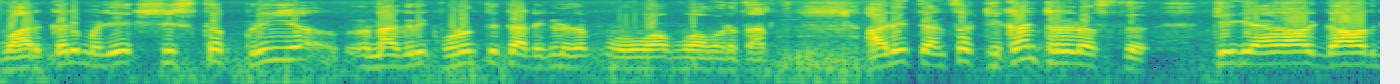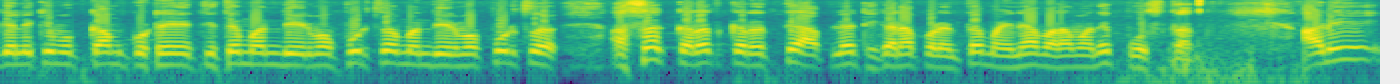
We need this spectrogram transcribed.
वारकरी म्हणजे एक शिस्तप्रिय नागरिक म्हणून ते त्या ठिकाणी वा- वावरतात. आणि त्यांचं ठिकाण ठरलं असतं की या गावात गेले की मुक्काम कुठे तिथे मंदिर मग पुढचं मंदिर मग पुढचं असं करत करत ते आपल्या ठिकाणापर्यंत महिन्याभरामध्ये पोचतात. आणि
